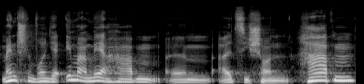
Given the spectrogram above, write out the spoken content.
Menschen wollen ja immer mehr haben, ähm, als sie schon haben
